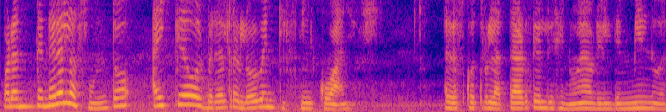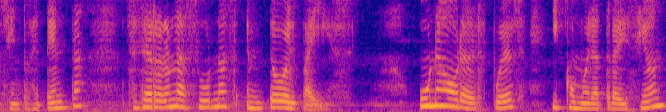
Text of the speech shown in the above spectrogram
Para entender el asunto, hay que devolver el reloj 25 años. A las 4 de la tarde del 19 de abril de 1970 se cerraron las urnas en todo el país. Una hora después, y como era tradición,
